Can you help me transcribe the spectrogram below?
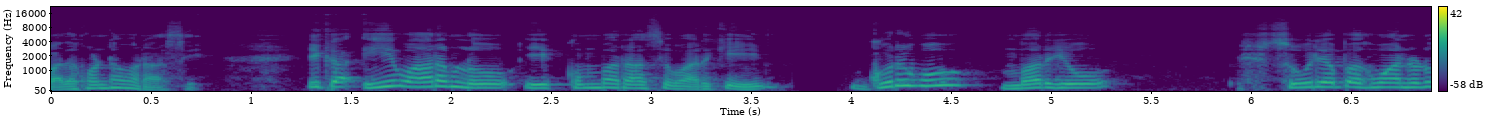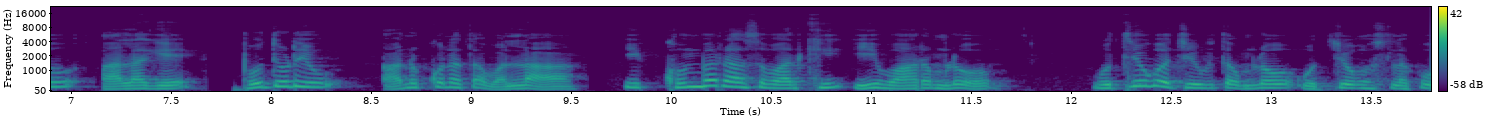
పదకొండవ రాశి. ఇక ఈ వారంలో ఈ కుంభరాశి వారికి గురువు మరియు సూర్య భగవానుడు అలాగే బుధుడి అనుకూలత వల్ల ఈ కుంభరాశి వారికి ఈ వారంలో ఉద్యోగ జీవితంలో ఉద్యోగస్తులకు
